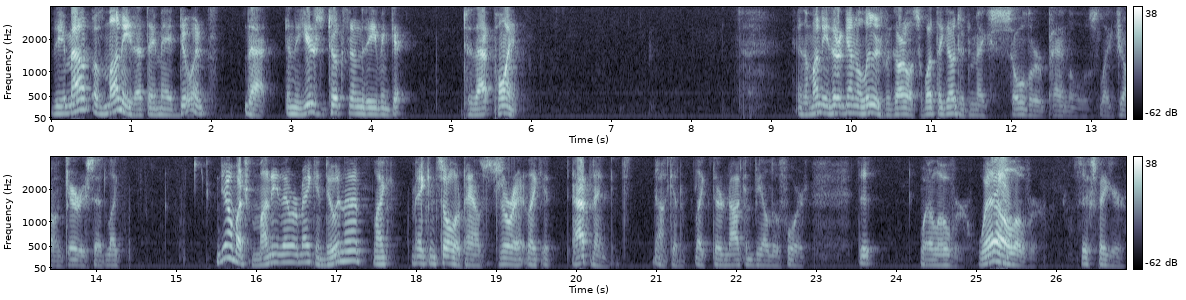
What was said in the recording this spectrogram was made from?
The amount of money that they made doing that in the years it took for them to even get to that point, and the money they're going to lose regardless of what they go to to make solar panels, like John Kerry said, like, you know how much money they were making doing that? Like, making solar panels, sorry, like, it happening. It's not going to, like, they're not going to be able to afford. The, well over, well over six figure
